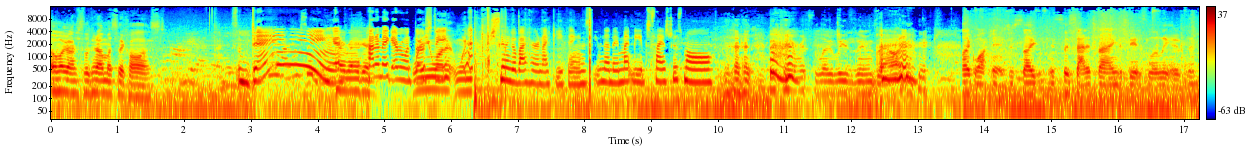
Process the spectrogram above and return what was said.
oh my gosh, look at how much they cost. Dang! Hey, How to make everyone thirsty. it, you, She's gonna go buy her Nike things, even though they might be a size too small. the camera slowly zooms out. I like watching it. It's just like it's so satisfying to see it slowly open.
